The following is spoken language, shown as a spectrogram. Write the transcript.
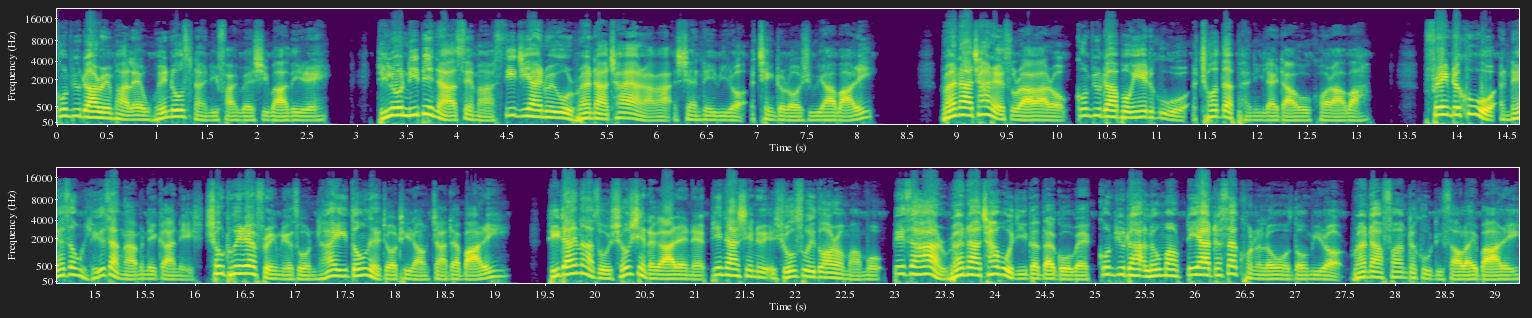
ကွန်ပျူတာတွေမှာလည်း Windows 95ပဲရှိပါသေးတယ်ဒီလိုနီးပညာအဆင့်မှာ CGI တွေကို render ချရတာကအရှက်နှေးပြီးတော့အချိန်တော်တော်ယူရပါတယ် render ချတယ်ဆိုတာကတော့ကွန်ပျူတာပုံရိပ်တစ်ခုကိုအချောသက်ဖန်တီးလိုက်တာကိုခေါ်တာပါ frame တစ်ခုကိုအနည်းဆုံး45မိနစ်ကနေရှုပ်ထွေးတဲ့ frame တွေဆိုနိုင်30ကျော်ထိတောင်ကြာတတ်ပါတယ်ဒီတိုင်းသာဆိုရုပ်ရှင်တကားတဲ့နဲ့ပညာရှင်တွေအယိုးဆွေးသွားတော့မှာမို့ပေစာက render ချဖို့ကြီးတက်တက်ကိုပဲကွန်ပျူတာအလုံးပေါင်း118လုံးကိုသုံးပြီးတော့ render farm တစ်ခုတည်ဆောက်လိုက်ပါတယ်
